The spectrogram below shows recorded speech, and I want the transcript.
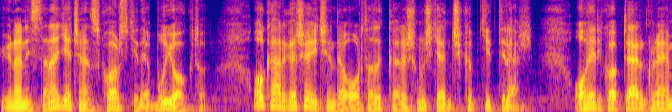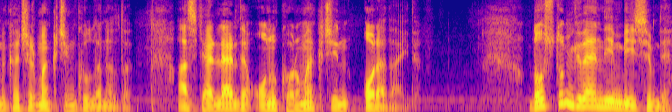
Yunanistan'a geçen Skorsky'de bu yoktu. O kargaşa içinde ortalık karışmışken çıkıp gittiler. O helikopter Graham'ı kaçırmak için kullanıldı. Askerler de onu korumak için oradaydı. Dostum güvendiğim bir isimdi.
